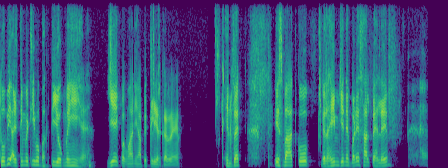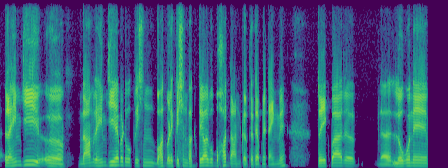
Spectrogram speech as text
तो भी अल्टीमेटली वो भक्ति योग में ही है। ये एक भगवान यहाँ पे क्लियर कर रहे हैं। इनफैक्ट इस बात को रहीम जी ने बड़े साल पहले रहीम जी नाम रहीम जी है बट वो कृष्ण, बहुत बड़े कृष्ण भक्त थे और वो बहुत दान करते थे अपने टाइम में। तो एक बार लोगों ने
